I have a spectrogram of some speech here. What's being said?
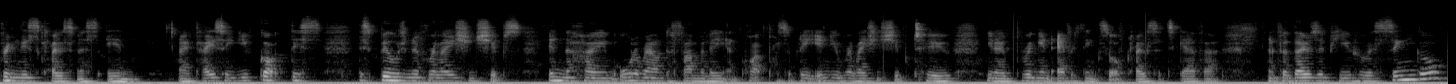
bring this closeness in. Okay so you've got this this building of relationships in the home all around the family and quite possibly in your relationship too you know bringing everything sort of closer together. And for those of you who are single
